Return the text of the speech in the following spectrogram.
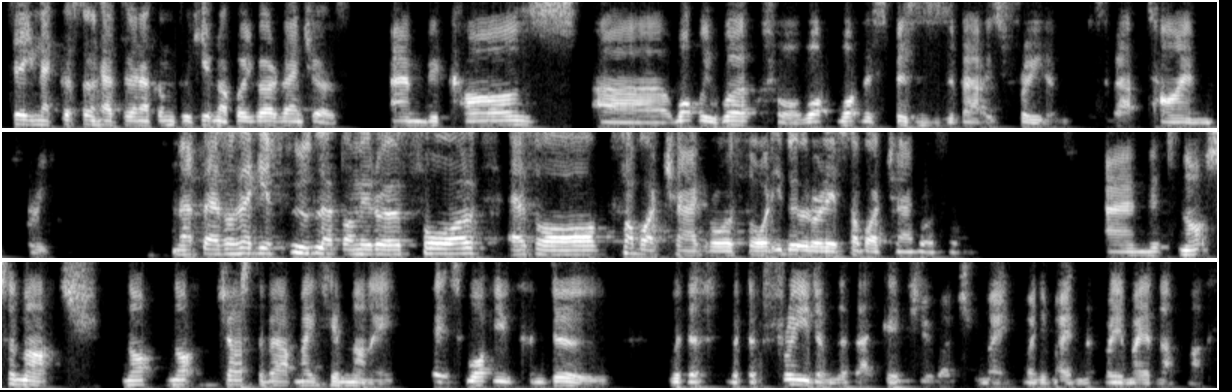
cégnek köszönhetőnek, amit úgy hívnak, hogy World Ventures. and because uh, what we work for, what, what this business is about is freedom. It's about time freedom. Mert ez az egész üzlet, amiről szól, ez a szabadságról szól, időről és szabadságról szól. And it's not so much, not, not just about making money, it's what you can do with the, with the freedom that that gives you once you made, when you made, when you made enough money.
